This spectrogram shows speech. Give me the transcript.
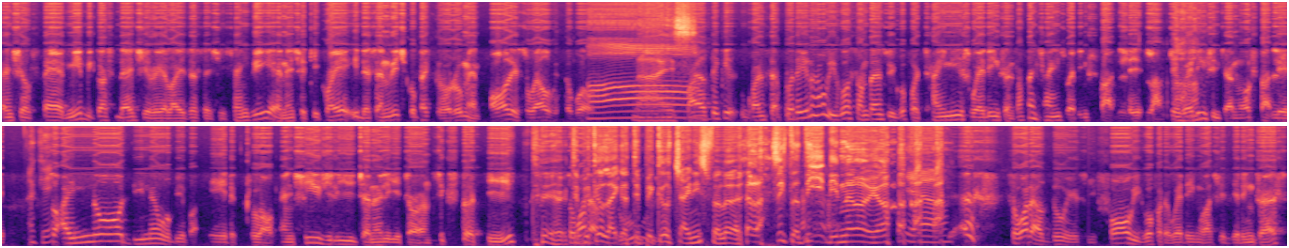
and she'll stare at me because then she realizes that she's angry and then she'll keep quiet, eat the sandwich, go back to her room, and all is well with the world. Oh. Nice. But I'll take it one step further. You know how we go? Sometimes we go for Chinese weddings, and sometimes Chinese weddings start late. lah. Okay, Uh-huh. weddings in general start late. Okay. So I know dinner will be about eight o'clock, and she usually generally eats around six thirty. typical, like a typical Chinese fella. Six thirty eat dinner. Yeah. Yeah. Yes. So what I'll do is before we go for the wedding, while she's getting dressed.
